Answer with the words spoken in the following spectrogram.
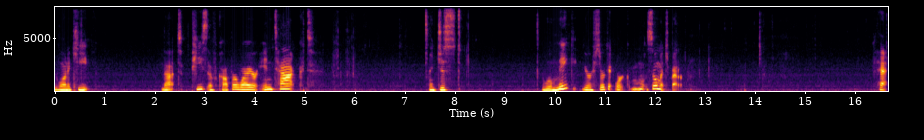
you want to keep that piece of copper wire intact. It just will make your circuit work so much better. Okay.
